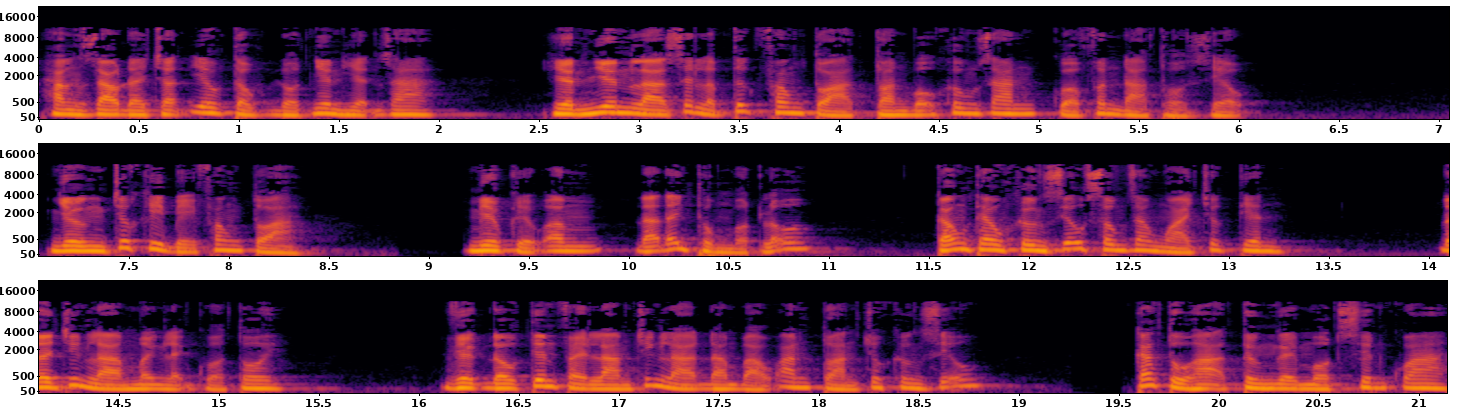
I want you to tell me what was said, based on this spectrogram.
Hàng rào đại trận yêu tộc đột nhiên hiện ra, hiển nhiên là sẽ lập tức phong tỏa toàn bộ không gian của phân đà thổ diệu. Nhưng trước khi bị phong tỏa, Miêu Kiều Âm đã đánh thủng một lỗ, cõng theo Khương Diễu xông ra ngoài trước tiên. Đây chính là mệnh lệnh của tôi. Việc đầu tiên phải làm chính là đảm bảo an toàn cho Khương Diễu. Các thủ hạ từng người một xuyên qua,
